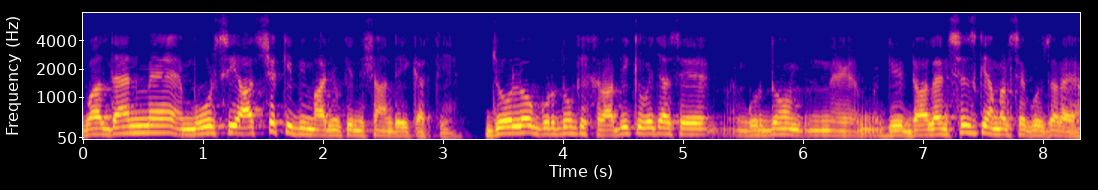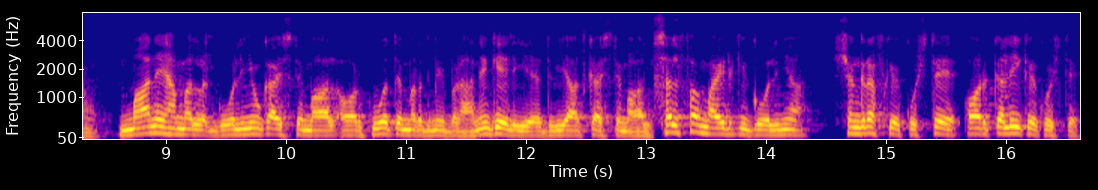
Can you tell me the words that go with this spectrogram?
वालदेन में मूर्सी आदशक की बीमारियों की निशानदेही करती हैं। जो लोग गुर्दों की खराबी की वजह से गुर्दों की डॉलेंसिस के अमल से गुजर रहे हों माने हमल गोलियों का इस्तेमाल और कुत मरदमी बढ़ाने के लिए अद्वियात का इस्तेमाल, सल्फामाइड की गोलियाँ, शंगरफ के कुश्ते और कली के कुश्ते,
